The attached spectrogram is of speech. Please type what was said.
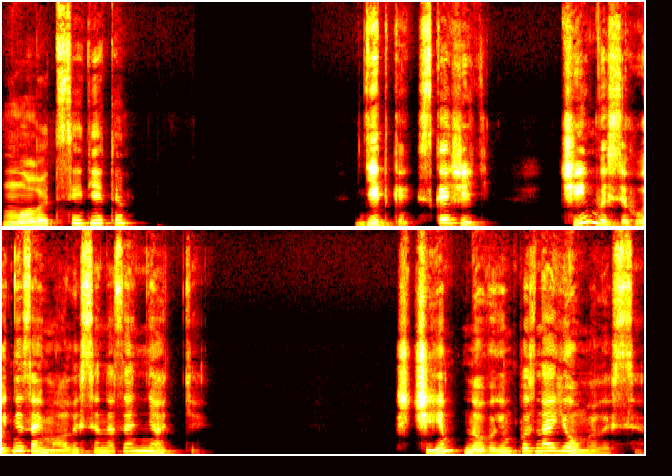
Молодці, діти. Дітки, скажіть, чим ви сьогодні займалися на занятті? З чим новим познайомилися?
